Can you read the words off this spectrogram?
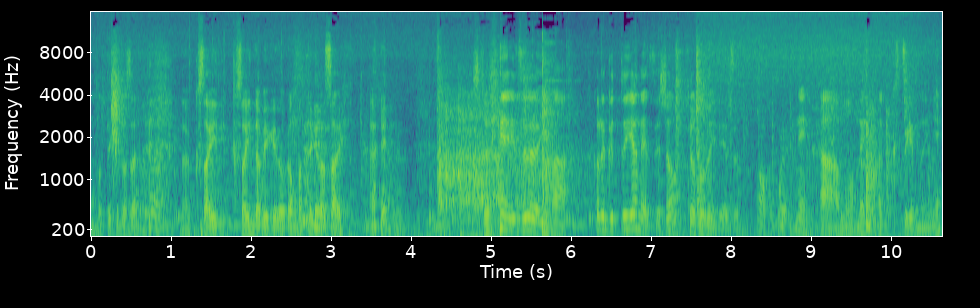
頑張ってください。な臭い臭いんだべけど頑張ってください。はい。とりあえず今これグッドイヤーのやつでしょ？今日届いたやつ。あこれね、ああもうねくっつけるのにね。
